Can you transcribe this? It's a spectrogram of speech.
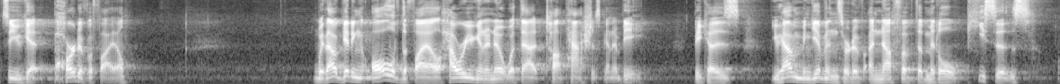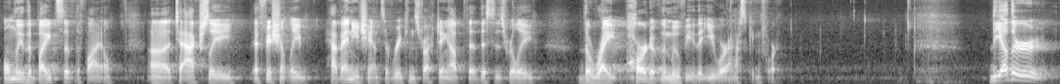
so you get part of a file. Without getting all of the file, how are you going to know what that top hash is going to be? Because you haven't been given sort of enough of the middle pieces, only the bytes of the file, uh, to actually efficiently have any chance of reconstructing up that this is really the right part of the movie that you were asking for. The other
